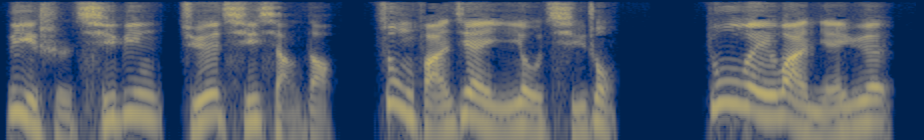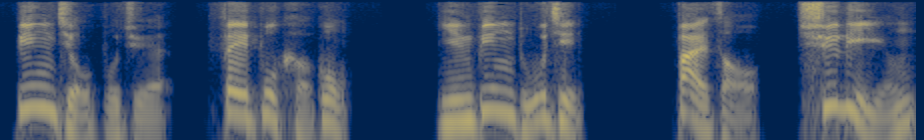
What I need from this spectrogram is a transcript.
历使骑兵绝其想道，纵反见以诱其众。都尉万年曰：“兵久不绝，废不可供。”引兵独进，败走，驱立营。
